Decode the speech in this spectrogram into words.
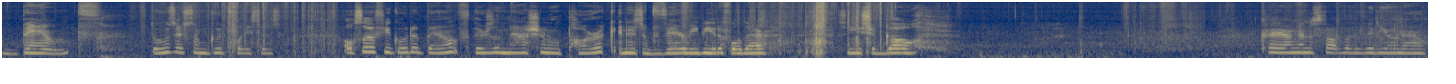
Banff. Those are some good places. Also, if you go to Banff, there's a national park and it's very beautiful there. So you should go. Okay, I'm gonna stop the video now.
